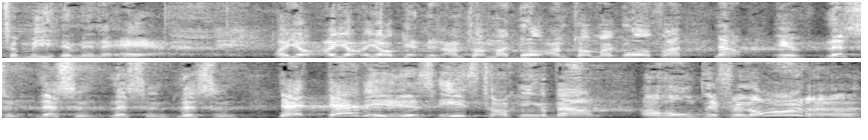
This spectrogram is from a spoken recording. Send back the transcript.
to meet him in the air. Are y'all, are y'all, are y'all getting it? I'm talking about, I'm talking about glorified. Now, if, listen, listen, listen, listen. That, that is, he's talking about a whole different order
